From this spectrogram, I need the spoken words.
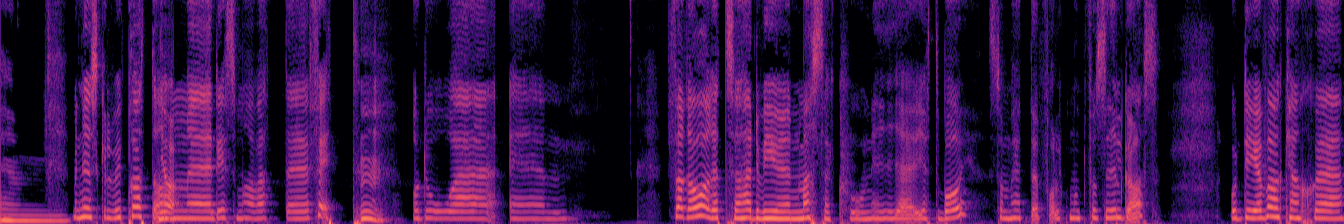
Ehm, Men nu skulle vi prata Ja. om eh, det som har varit eh, fett. mm. Och då, eh, ehm, förra året så hade vi ju en massaktion i eh, Göteborg som hette Folk mot fossilgas. Och det var kanske,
